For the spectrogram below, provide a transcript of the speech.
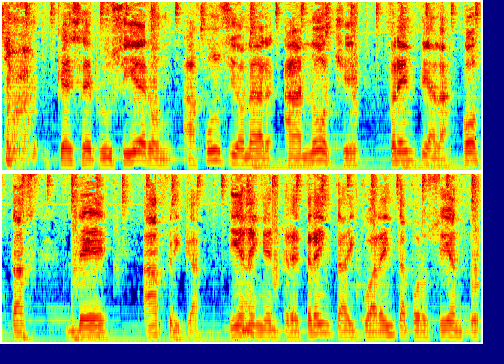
que se pusieron a funcionar anoche frente a las costas de África. Tienen entre 30 y 40%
